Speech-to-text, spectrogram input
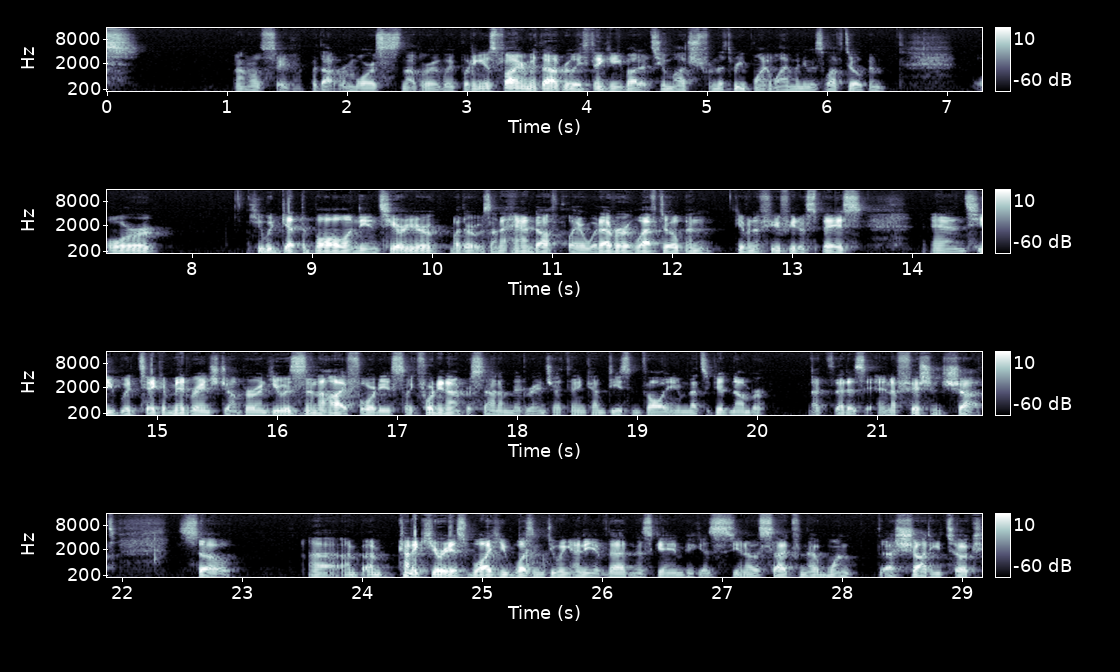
I don't know, say without remorse, it's not the right way of putting it. He was firing without really thinking about it too much from the three point line when he was left open. Or he would get the ball in the interior, whether it was on a handoff play or whatever, left open, given a few feet of space, and he would take a mid range jumper. And he was in the high 40s, like 49% of mid range, I think, on decent volume. That's a good number. That, that is an efficient shot. So uh, I'm, I'm kind of curious why he wasn't doing any of that in this game because, you know, aside from that one uh, shot he took,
